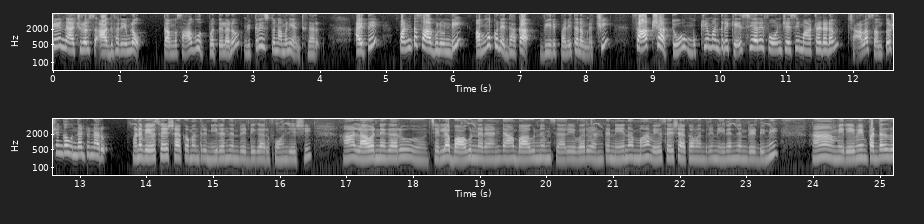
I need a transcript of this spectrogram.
కే న్యాచురల్స్ ఆధ్వర్యంలో తమ సాగు ఉత్పత్తులను విక్రయిస్తున్నామని అంటున్నారు. అయితే పంట సాగు నుండి అమ్ముకునే దాకా వీరి పనితనం నచ్చి సాక్షాత్తు ముఖ్యమంత్రి కేసీఆర్ ఫోన్ చేసి మాట్లాడడం చాలా సంతోషంగా ఉందంటున్నారు. మన వ్యవసాయ శాఖ మంత్రి నిరంజన్ రెడ్డి గారు ఫోన్ చేసి లావణ్య గారు చెల్ల బాగున్నారా? అంటే బాగున్నాం సార్ ఎవరు? అంటే నేనమ్మా వ్యవసాయ శాఖ మంత్రి నిరంజన్ రెడ్డిని మీరు ఏమేమి పంటలు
